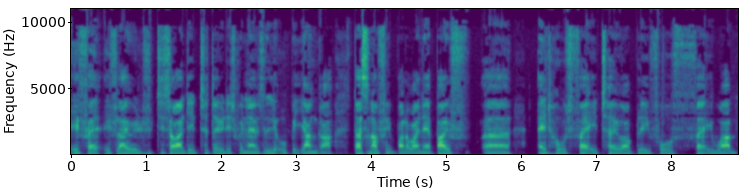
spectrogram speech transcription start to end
if uh, if they would have decided to do this when they was a little bit younger. That's another thing, by the way. They're both uh, Ed Hall's 32, I believe, Thor 31.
